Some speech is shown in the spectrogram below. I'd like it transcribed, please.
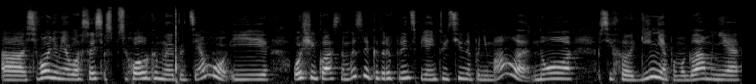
Э, сегодня у меня была сессия с психологом на эту тему, и очень классная мысль, которую, в принципе, я интуитивно понимала, но психологиня помогла мне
